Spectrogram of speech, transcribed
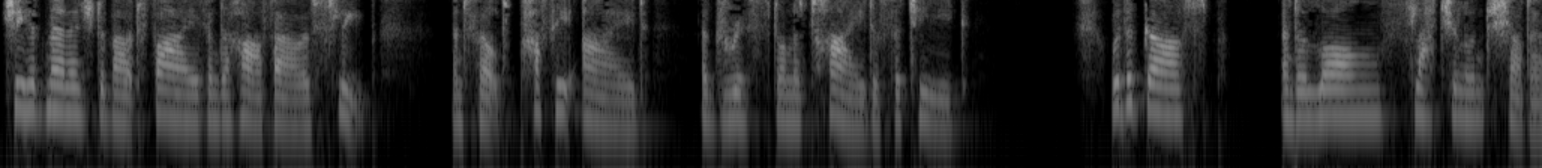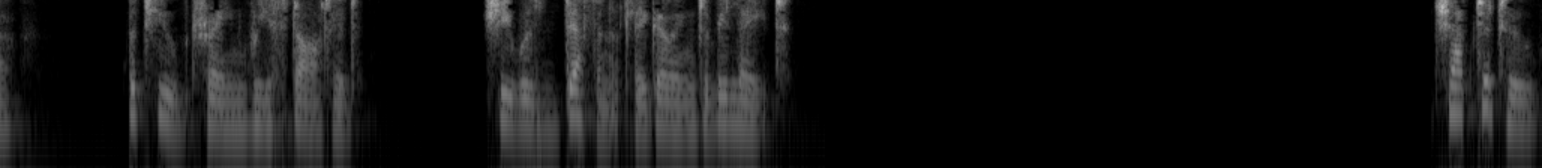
She had managed about five and a half hours' sleep, and felt puffy-eyed, adrift on a tide of fatigue. With a gasp and a long, flatulent shudder, the tube train restarted. She was definitely going to be late. Chapter 2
